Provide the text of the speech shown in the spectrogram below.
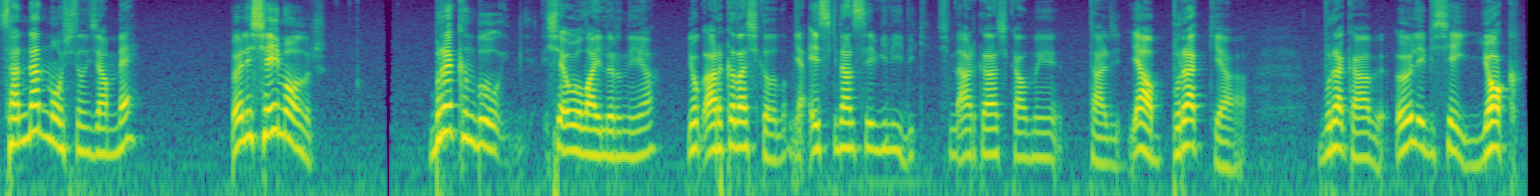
Senden mi hoşlanacağım be? Böyle şey mi olur? Bırakın bu şey olaylarını ya. Yok arkadaş kalalım. Ya eskiden sevgiliydik. Şimdi arkadaş kalmayı tercih. Ya bırak ya. Bırak abi. Öyle bir şey yok.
